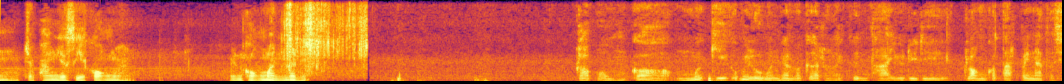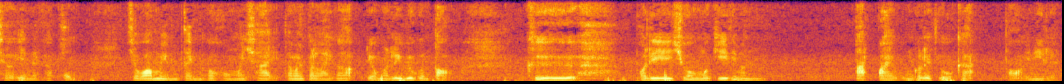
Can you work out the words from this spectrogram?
มจะพังจะเสียของมาก เป็นของมันด้วยเนี่ย ครับผมก็เมื่อกี้ก็ไม่รู้เหมือนกันว่าเกิดอะไรขึ้นถ่ายอยู่ดีๆ กล้องก็ตัดไปหน้าตาเฉยนะครับผมจะว่าเมมเต็มก็คงไม่ใช่ แต่ไม่เป็นไรก็เดี๋ยวมารีวิวกันต่อ คือพอดีช่วงเมื่อกี้ที่มันตัดไปผมก็เลยถือโอกาสต่อไอ้นี่เลย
